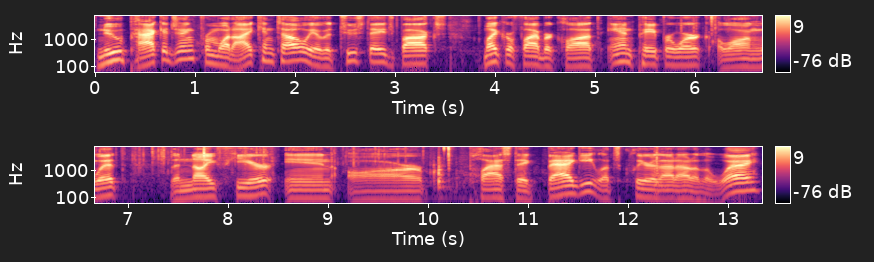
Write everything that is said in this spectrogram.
new packaging from what I can tell we have a two-stage box microfiber cloth and paperwork along with the knife here in our plastic baggie. Let's clear that out of the way.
